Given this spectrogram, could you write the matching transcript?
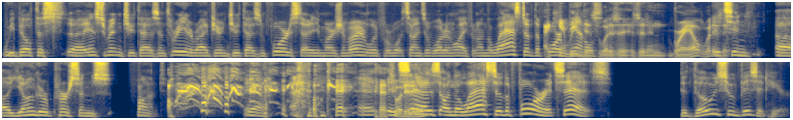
We built this uh, instrument in 2003. It arrived here in 2004 to study the Martian environment, look for what signs of water and life. And on the last of the I four can't read panels, this. What is it? Is it in Braille? What is it's it? It's in a younger person's font. yeah. okay. That's it what it is. says on the last of the four, it says, To those who visit here,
